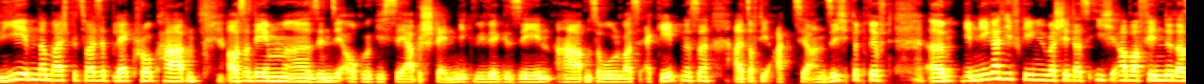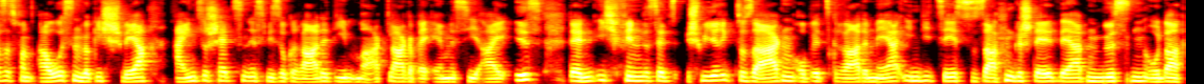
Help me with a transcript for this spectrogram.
wie eben dann beispielsweise BlackRock haben. Außerdem äh, sind sie auch wirklich sehr beständig, wie wir gesehen haben, sowohl was Ergebnisse als auch die Aktie an sich betrifft. Ähm, dem negativ gegenüber steht, dass ich aber finde, dass es von außen wirklich schwer einzuschätzen ist, wieso gerade die Marktlage bei MSCI ist. Denn ich finde es jetzt schwierig zu sagen, ob jetzt gerade mehr Indizes zusammengestellt werden müssen oder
